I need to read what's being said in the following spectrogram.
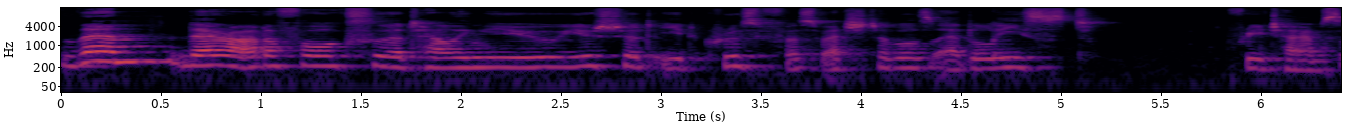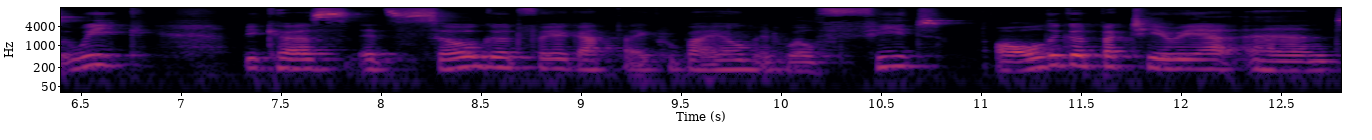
Then there are other folks who are telling you you should eat cruciferous vegetables at least three times a week because it's so good for your gut microbiome. It will feed all the good bacteria and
